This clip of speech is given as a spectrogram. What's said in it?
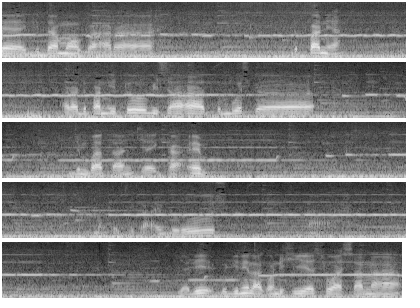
Oke, kita mau ke arah depan ya. Arah depan itu bisa tembus ke jembatan CKM. Jembatan CKM lurus. Nah. Jadi beginilah kondisi suasana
